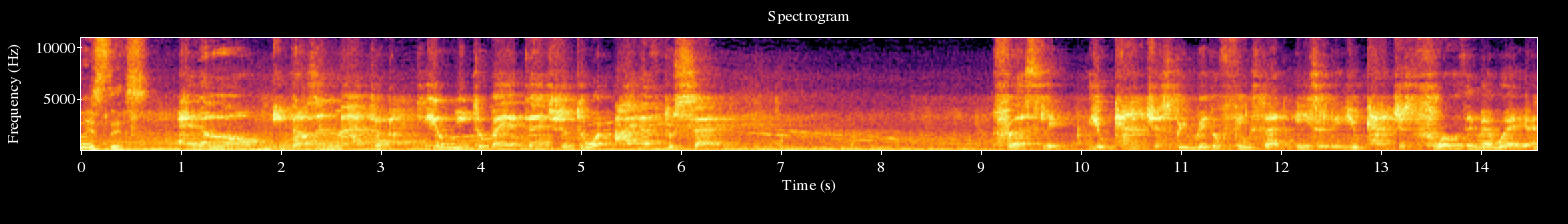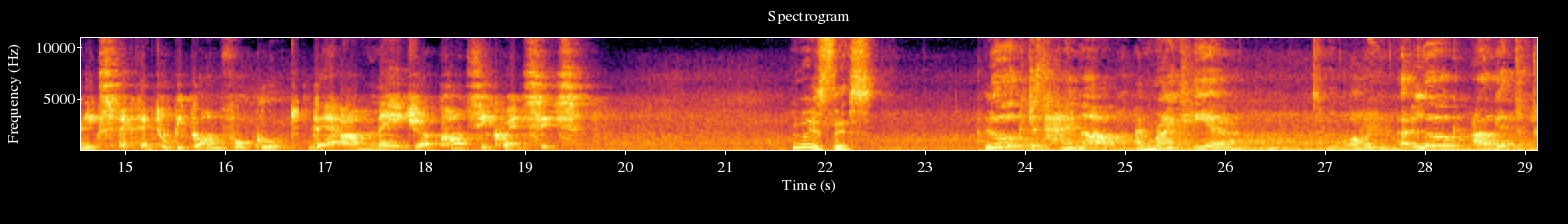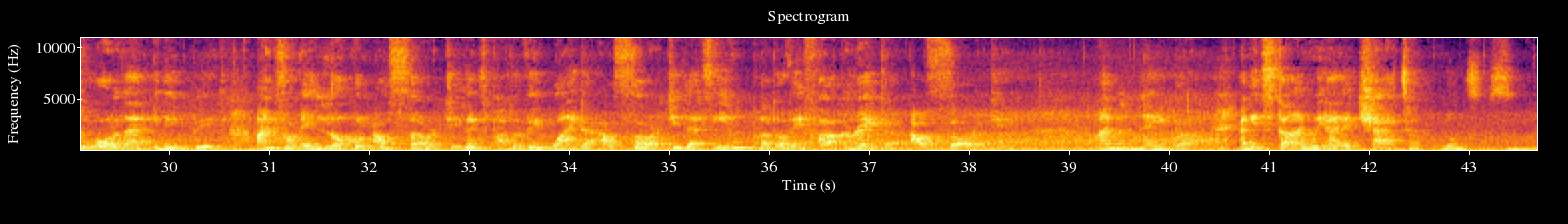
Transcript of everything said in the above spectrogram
Who is this? Hello, it doesn't matter. You need to pay attention to what I have to say. Firstly, you can't just be rid of things that easily. You can't just throw them away and expect them to be gone for good. There are major consequences. Who is this? Look, just hang up. I'm right here. Who are you? Uh, look, I'll get to all that in a bit. I'm from a local authority that's part of a wider authority that's even part of a far greater authority. I'm a neighbor, and it's time we had a chat. Nonsense.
